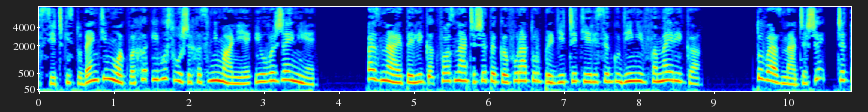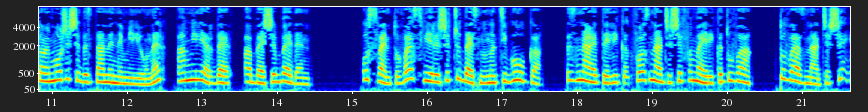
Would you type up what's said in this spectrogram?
всички студенти млъкваха и го слушаха с внимание и уважение. А знаете ли какво значеше такъв оратор преди 40 години в Америка? Това значеше, че той можеше да стане не милионер, а милиардер, а беше беден. Освен това свиреше чудесно на цигулка. Знаете ли какво значеше в Америка това? Това значеше,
